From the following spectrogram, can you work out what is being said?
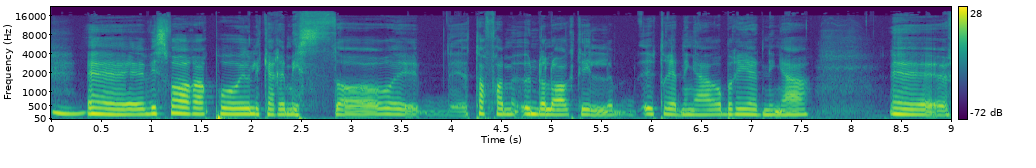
Mm. Eh, vi svarar på olika remisser, eh, tar fram underlag till utredningar och beredningar. Eh,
